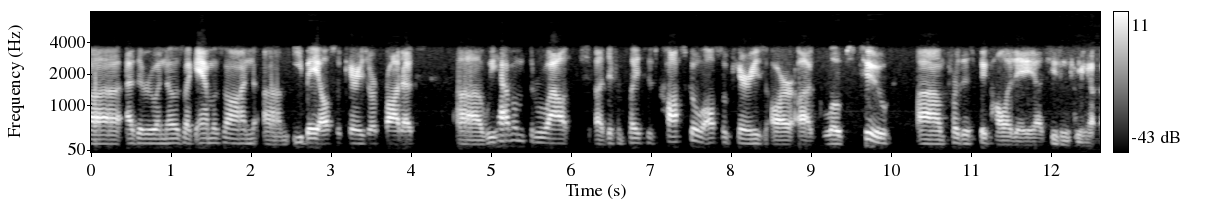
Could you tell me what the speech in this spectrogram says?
uh, as everyone knows, like Amazon, um, eBay also carries our products. Uh, we have them throughout different places. Costco also carries our globes too um, for this big holiday season coming up.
